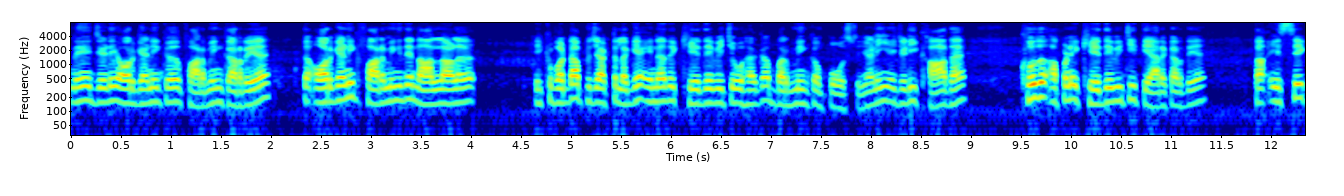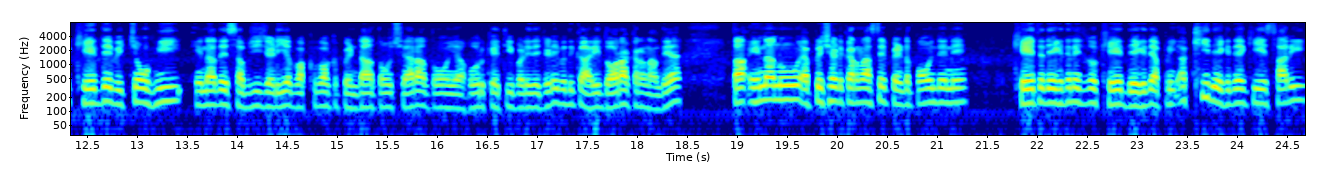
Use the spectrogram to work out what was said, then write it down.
ਨੇ ਜਿਹੜੇ ਆਰਗੇਨਿਕ ਫਾਰਮਿੰਗ ਕਰ ਰਹੇ ਆ ਤਾਂ ਆਰਗੇਨਿਕ ਫਾਰਮਿੰਗ ਦੇ ਨਾਲ ਨਾਲ ਇੱਕ ਵੱਡਾ ਪ੍ਰੋਜੈਕਟ ਲੱਗਿਆ ਇਹਨਾਂ ਦੇ ਖੇਤ ਦੇ ਵਿੱਚ ਉਹ ਹੈਗਾ ਬਰਮਿੰਗ ਕੰਪੋਸਟ ਯਾਨੀ ਇਹ ਜਿਹੜੀ ਖਾਦ ਹੈ ਖੁਦ ਆਪਣੇ ਖੇਤ ਦੇ ਵਿੱਚ ਹੀ ਤਿਆਰ ਕਰਦੇ ਆ। ਤਾਂ ਇਸੇ ਖੇਤ ਦੇ ਵਿੱਚੋਂ ਹੀ ਇਹਨਾਂ ਦੇ ਸਬਜ਼ੀ ਜਿਹੜੀ ਹੈ ਵੱਖ-ਵੱਖ ਪਿੰਡਾਂ ਤੋਂ ਸ਼ਹਿਰਾਂ ਤੋਂ ਜਾਂ ਹੋਰ ਖੇਤੀਬਾੜੀ ਦੇ ਜਿਹੜੇ ਅਧਿਕਾਰੀ ਦੌਰਾ ਕਰਨ ਆਉਂਦੇ ਆ ਤਾਂ ਇਹਨਾਂ ਨੂੰ ਐਪਰੀਸ਼ੀਏਟ ਕਰਨ ਵਾਸਤੇ ਪਿੰਡ ਪਹੁੰਚਦੇ ਨੇ। ਖੇਤ ਦੇਖਦੇ ਨੇ, ਜਦੋਂ ਖੇਤ ਦੇਖਦੇ, ਆਪਣੀ ਅੱਖੀ ਦੇਖਦੇ ਆ ਕਿ ਇਹ ਸਾਰੀ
